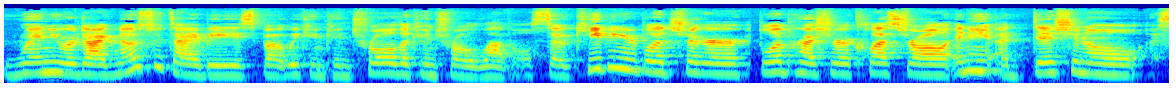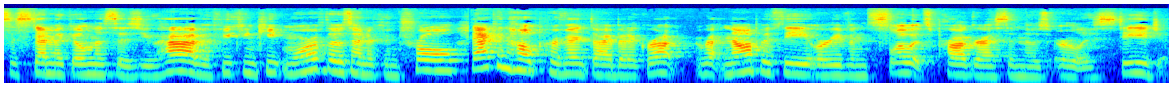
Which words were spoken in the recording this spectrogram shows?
when you were diagnosed with diabetes, but we can control the control level. So, keeping your blood sugar, blood pressure, cholesterol, any additional systemic illnesses you have, if you can keep more of those under control, that can help prevent diabetic retinopathy or even slow its progress in those early stages.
